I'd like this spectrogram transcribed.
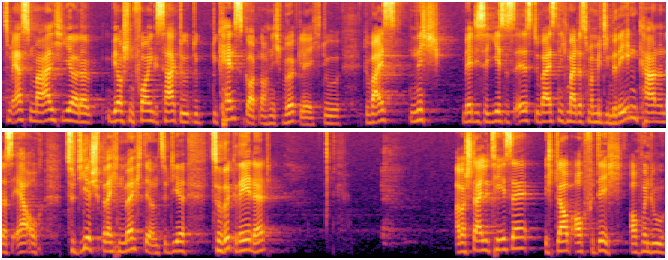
zum ersten Mal hier oder wie auch schon vorhin gesagt, du, du, du kennst Gott noch nicht wirklich. Du, du weißt nicht, wer dieser Jesus ist. Du weißt nicht mal, dass man mit ihm reden kann und dass er auch zu dir sprechen möchte und zu dir zurückredet. Aber steile These, ich glaube auch für dich, auch wenn du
